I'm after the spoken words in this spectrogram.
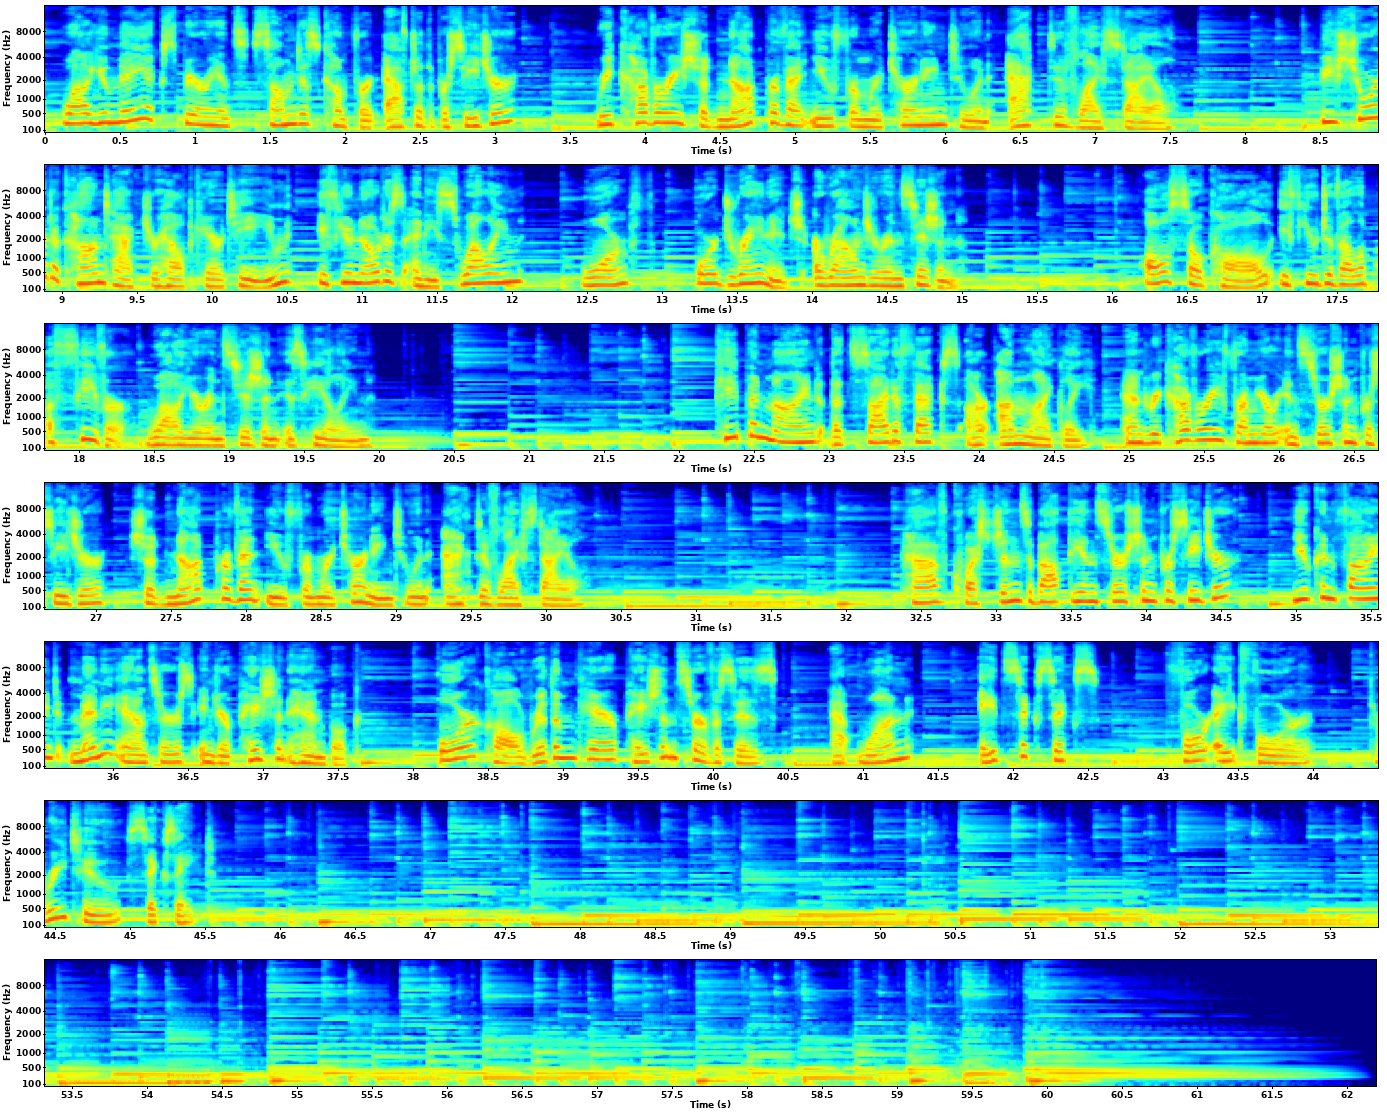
While you may experience some discomfort after the procedure, recovery should not prevent you from returning to an active lifestyle. Be sure to contact your healthcare team if you notice any swelling, warmth, or drainage around your incision. Also, call if you develop a fever while your incision is healing. Keep in mind that side effects are unlikely, and recovery from your insertion procedure should not prevent you from returning to an active lifestyle. Have questions about the insertion procedure? You can find many answers in your patient handbook or call Rhythm Care Patient Services at 1 866 484 3268.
